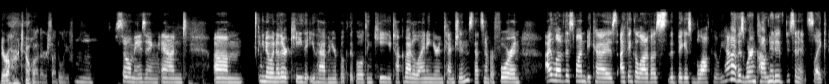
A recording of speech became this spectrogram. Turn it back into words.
there are no others. I believe. Mm-hmm. So amazing, and um, you know, another key that you have in your book, The Golden Key, you talk about aligning your intentions. That's number four, and I love this one because I think a lot of us, the biggest block that we have is we're in cognitive dissonance. Like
